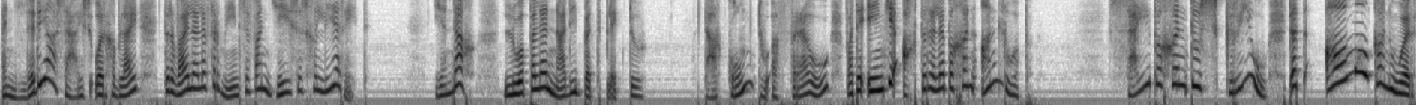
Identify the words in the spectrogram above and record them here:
in Lydia se huis oorgebly terwyl hulle vir mense van Jesus geleer het. Eendag loop hulle na die bidplek toe. Daar kom toe 'n vrou wat 'n entjie agter hulle begin aanloop. Sy begin toe skreeu dat almal kan hoor.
